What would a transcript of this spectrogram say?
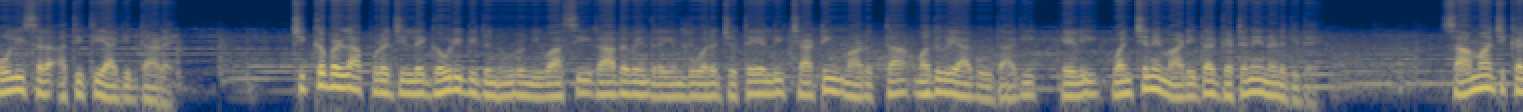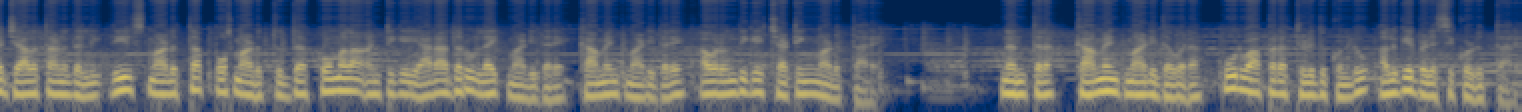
ಪೊಲೀಸರ ಅತಿಥಿಯಾಗಿದ್ದಾಳೆ. ಚಿಕ್ಕಬಳ್ಳಾಪುರ ಜಿಲ್ಲೆ ಗೌರಿಬಿದನೂರು ನಿವಾಸಿ ರಾಘವೇಂದ್ರ ಎಂಬುವರ ಜೊತೆಯಲ್ಲಿ ಚಾಟಿಂಗ್ ಮಾಡುತ್ತಾ ಮದುವೆಯಾಗುವುದಾಗಿ ಹೇಳಿ ವಂಚನೆ ಮಾಡಿದ ಘಟನೆ ನಡೆದಿದೆ. ಸಾಮಾಜಿಕ ಜಾಲತಾಣದಲ್ಲಿ ರೀಲ್ಸ್ ಮಾಡುತ್ತಾ ಪೋಸ್ಟ್ ಮಾಡುತ್ತಿದ್ದ ಕೋಮಲಾ ಅಂಟಿಗೆ ಯಾರಾದರೂ ಲೈಕ್ ಮಾಡಿದರೆ, ಕಾಮೆಂಟ್ ಮಾಡಿದರೆ ಅವರೊಂದಿಗೆ ಚಾಟಿಂಗ್ ಮಾಡುತ್ತಾರೆ. ನಂತರ ಕಾಮೆಂಟ್ ಮಾಡಿದವರ ಪೂರ್ವಾಪರ ತಿಳಿದುಕೊಂಡು ಅಲುಗೆ ಬೆಳೆಸಿಕೊಳ್ಳುತ್ತಾರೆ.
